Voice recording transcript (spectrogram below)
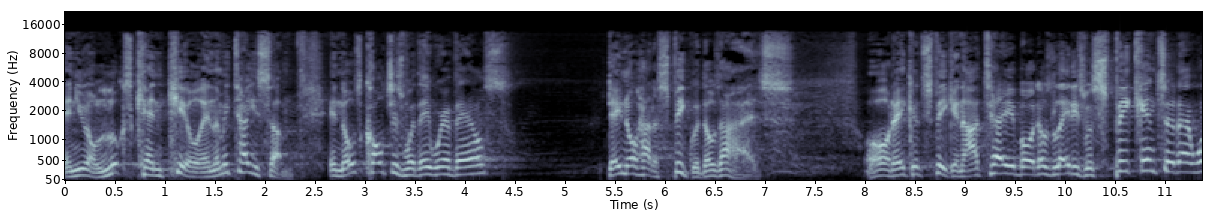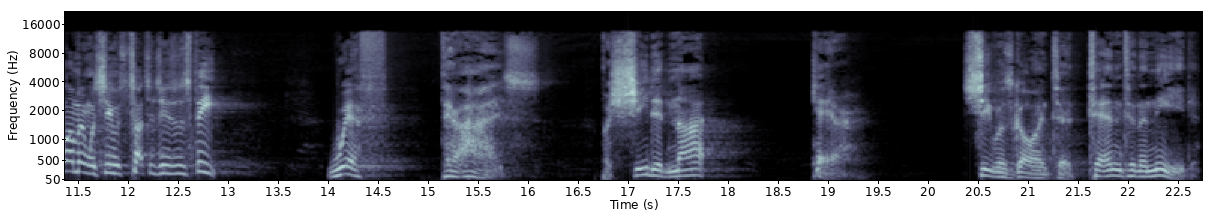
and you know, looks can kill. And let me tell you something. In those cultures where they wear veils, they know how to speak with those eyes. Oh, they could speak. And I'll tell you, boy, those ladies were speaking to that woman when she was touching Jesus' feet with their eyes. But she did not care. She was going to tend to the need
